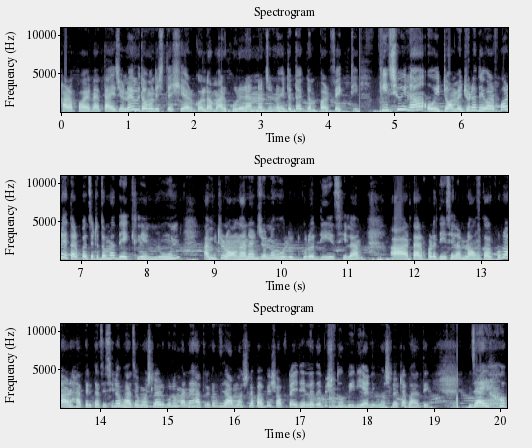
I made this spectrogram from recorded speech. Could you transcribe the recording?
খারাপ হয় না, তাই জন্যই আমি তোমাদের সাথে শেয়ার করলাম। আর কুড়ে রান্নার জন্য এটা তো একদম পারফেক্টই কিছুই না, ওই টমেটোটা দেওয়ার পরে তারপর যেটা তোমরা দেখলে, নুন, আমি একটু রঙ আনার জন্য হলুদ গুঁড়ো দিয়েছিলাম। আর তারপরে দিয়েছিলাম লঙ্কা গুঁড়ো, আর হাতের কাছে ছিল ভাজা মশলার গুঁড়ো। মানে হাতের কাছে যা মশলা পাবে সবটাই ঢেলে দেবে, শুধু বিরিয়ানি মশলাটা বাদে। যাই হোক,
